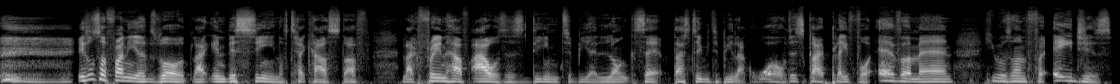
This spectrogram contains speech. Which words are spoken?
it's also funny as well, like in this scene of tech house stuff, like three and a half hours is deemed to be a long set. That's deemed to be like, whoa, this guy played forever, man. He was on for ages.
